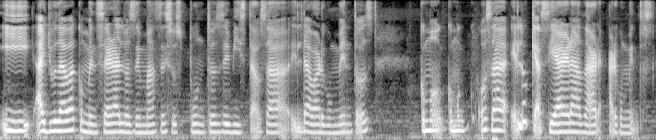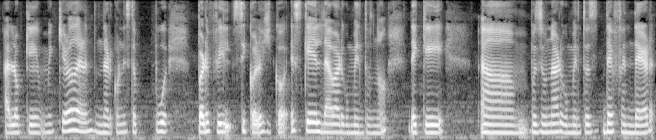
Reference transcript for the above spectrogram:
y ayudaba a convencer a los demás de sus puntos de vista, o sea, él daba argumentos, como, como, o sea, él lo que hacía era dar argumentos. A lo que me quiero dar a entender con este perfil psicológico es que él daba argumentos, ¿no? De que pues un argumento es defender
